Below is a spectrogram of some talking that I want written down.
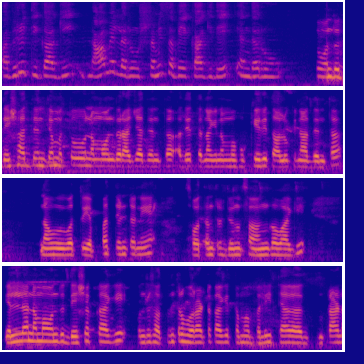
ಅಭಿವೃದ್ಧಿಗಾಗಿ ನಾವೆಲ್ಲರೂ ಶ್ರಮಿಸಬೇಕಾಗಿದೆ ಎಂದರು. ಒಂದು ದೇಶಾದ್ಯಂತ ಮತ್ತು ನಮ್ಮ ಒಂದು ರಾಜ್ಯಾದ್ಯಂತ ಅದೇ ತನಗೆ ನಮ್ಮ ಹುಕ್ಕೇರಿ ತಾಲೂಕಿನಾದ್ಯಂತ ನಾವು ಇವತ್ತು ಎಪ್ಪತ್ತೆಂಟನೇ ಸ್ವಾತಂತ್ರ್ಯ ದಿನೋತ್ಸವ ಅಂಗವಾಗಿ ಎಲ್ಲ ನಮ್ಮ ಒಂದು ದೇಶಕ್ಕಾಗಿ, ಒಂದು ಸ್ವಾತಂತ್ರ್ಯ ಹೋರಾಟಕ್ಕಾಗಿ ತಮ್ಮ ಬಲಿ ತ್ಯಾಗ, ಪ್ರಾಣ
